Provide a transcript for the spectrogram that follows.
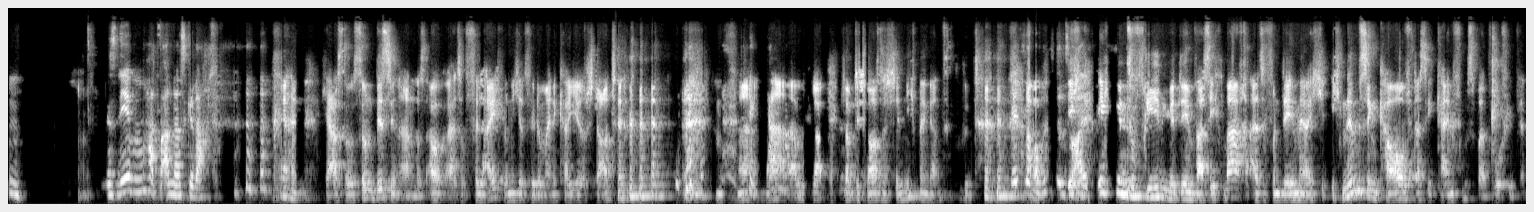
Hm. Das Leben hat anders gedacht. ja, so, so ein bisschen anders. Also vielleicht, wenn ich jetzt wieder meine Karriere starte. ja, ja, aber ich glaube, glaub, die Chancen stehen nicht mehr ganz gut. aber ich, ich, bin zufrieden mit dem, was ich mache. Also von dem her, ich, ich nehme es in Kauf, dass ich kein Fußballprofi bin.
